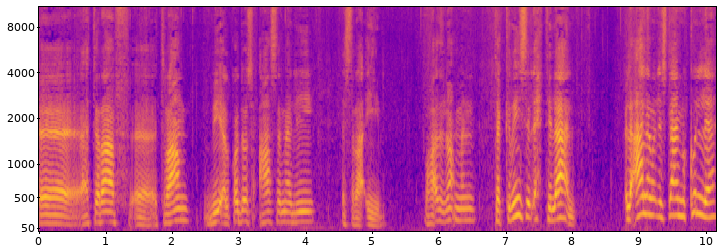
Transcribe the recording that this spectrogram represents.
آه، اعتراف آه، ترامب بالقدس عاصمة لإسرائيل؟ وهذا نوع من تكريس الاحتلال. العالم الإسلامي كله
